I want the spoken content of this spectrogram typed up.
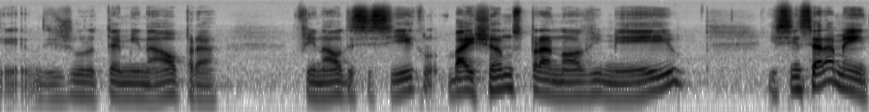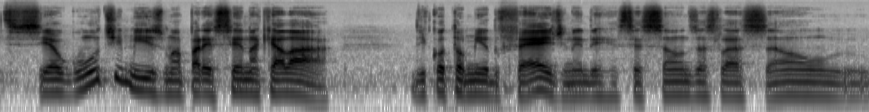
de juro terminal para final desse ciclo, baixamos para 9,5. E, sinceramente, se algum otimismo aparecer naquela dicotomia do Fed, né, de recessão, desaceleração,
